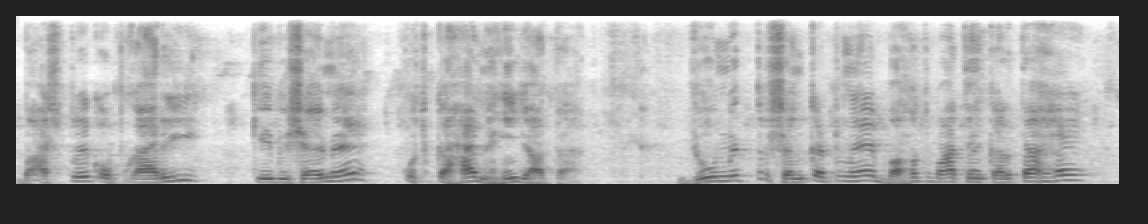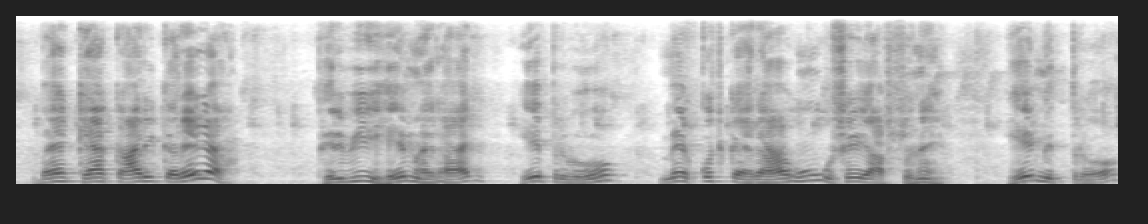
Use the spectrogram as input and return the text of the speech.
वास्तविक उपकारी के विषय में कुछ कहा नहीं जाता। जो मित्र संकट में बहुत बातें करता है वह क्या कार्य करेगा? फिर भी, हे महाराज, हे प्रभु, मैं कुछ कह रहा हूँ, उसे आप सुने। हे मित्र,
